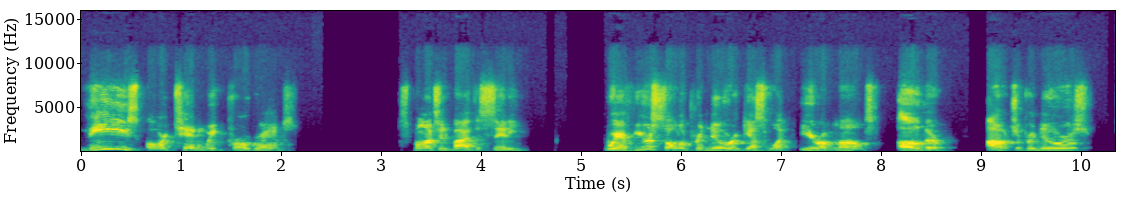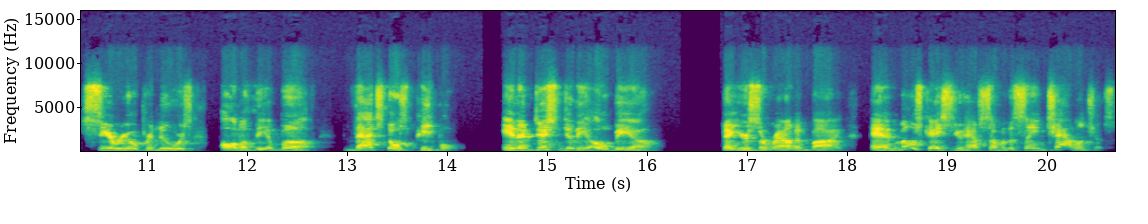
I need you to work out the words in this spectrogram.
These are 10 week programs sponsored by the city, where if you're a solopreneur, guess what? You're amongst other entrepreneurs, serialpreneurs, all of the above. That's those people, in addition to the OBO, that you're surrounded by. And in most cases, you have some of the same challenges.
